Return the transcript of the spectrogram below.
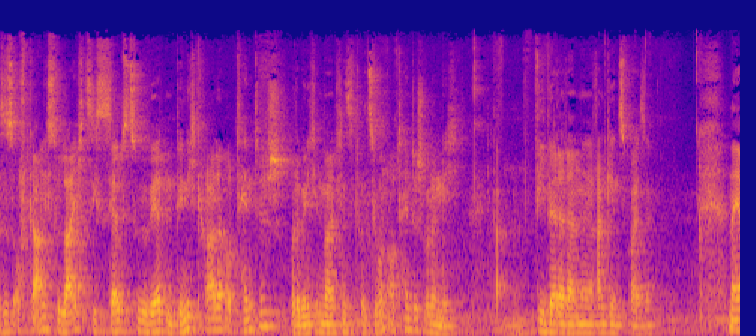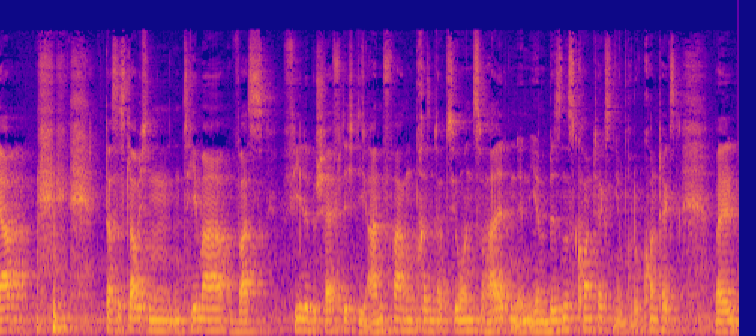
es ist oft gar nicht so leicht, sich selbst zu bewerten. Bin ich gerade authentisch oder bin ich in manchen Situationen authentisch oder nicht? Wie wäre da deine Herangehensweise? Naja, das ist, glaube ich, ein, ein Thema, was viele beschäftigt, die anfangen, Präsentationen zu halten in ihrem Business-Kontext, in ihrem Produktkontext, weil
